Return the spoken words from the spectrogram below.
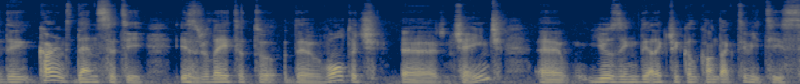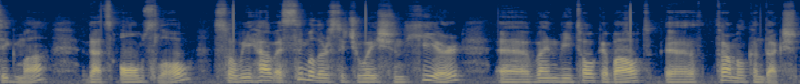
the current density is related to the voltage uh, change uh, using the electrical conductivity sigma, that's Ohm's law. So we have a similar situation here uh, when we talk about uh, thermal conduction.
